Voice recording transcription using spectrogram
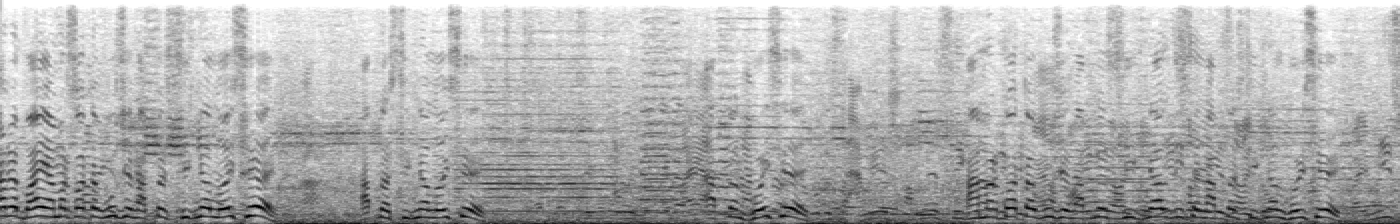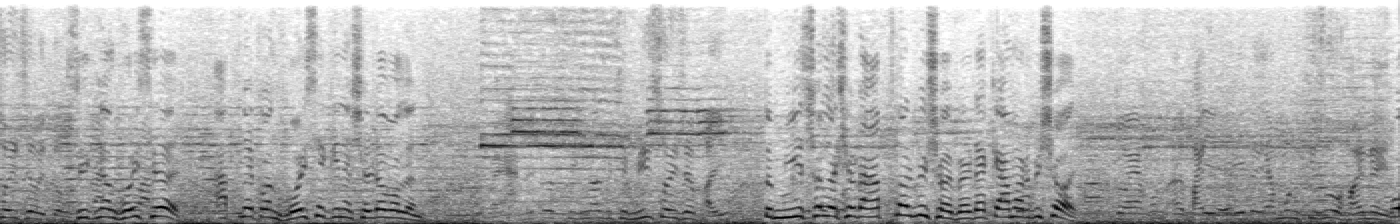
আরে ভাই আমার কথা বুঝেন আপনার সিগন্যাল হয়েছে আপনার সিগন্যাল হয়েছে আপনার হয়েছে আমার কথা বুঝেন আপনি সিগন্যাল দিচ্ছেন আপনার সিগন্যাল হয়েছে সিগন্যাল হয়েছে আপনি এখন হয়েছে কিনা সেটা বলেন। তো মিস হয়েছে ভাই। তো মিস হলে সেটা আপনার বিষয় এটা কি আমার বিষয়? তো এখন ভাই এটা এমন কিছু হয় নাই। ও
